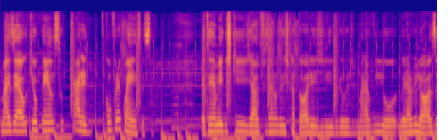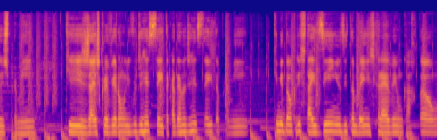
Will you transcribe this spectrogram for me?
mas é algo que eu penso, cara, com frequência. Assim. Eu tenho amigos que já fizeram dedicatórias de livros maravilho maravilhosas para mim que já escreveram um livro de receita, caderno de receita para mim, que me dão cristalzinhos e também escrevem um cartão,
